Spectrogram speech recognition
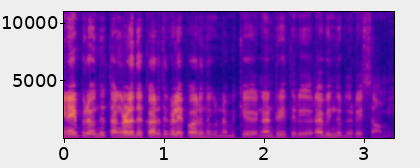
இணைப்பில் வந்து தங்களது கருத்துக்களை பகிர்ந்து கொண்டமைக்கு நன்றி திரு ரவீந்திர துரைசாமி.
